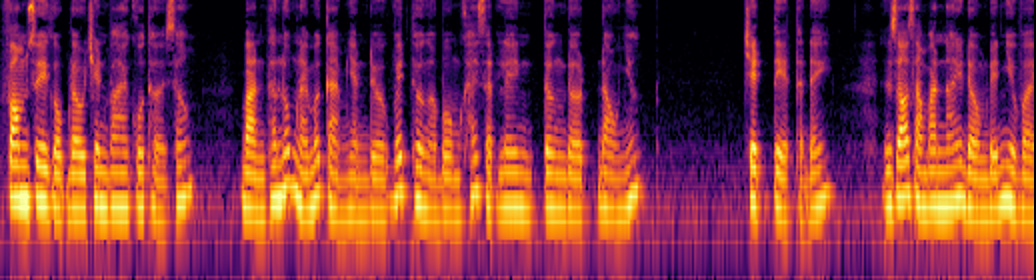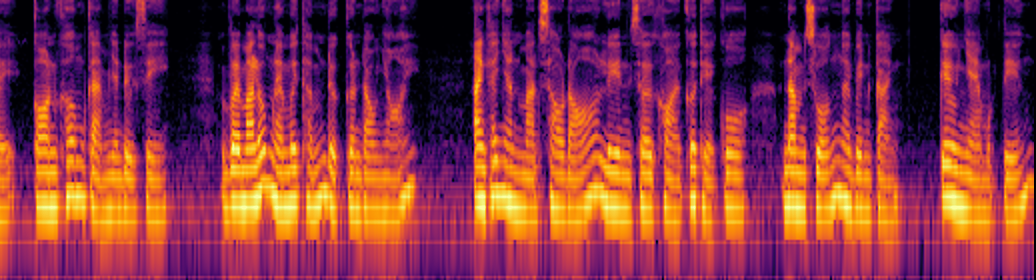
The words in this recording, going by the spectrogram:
Phong Duy gục đầu trên vai cô thở dốc. Bản thân lúc này mới cảm nhận được vết thương ở bụng khách giật lên từng đợt đau nhức. Chết tiệt thật đấy. Rõ ràng ban nay đồng đến như vậy, Còn không cảm nhận được gì. Vậy mà lúc này mới thấm được cơn đau nhói. Anh khách nhăn mặt sau đó liền rời khỏi cơ thể cô, Nằm xuống ngay bên cạnh, Kêu nhẹ một tiếng.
